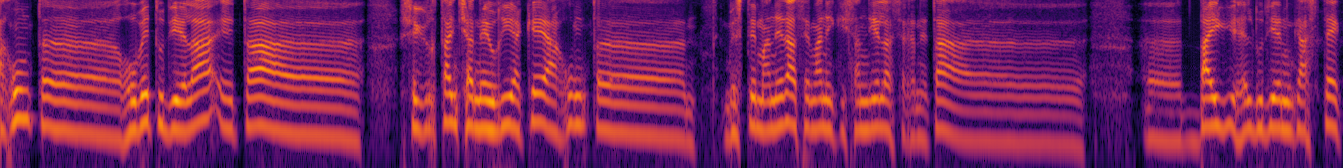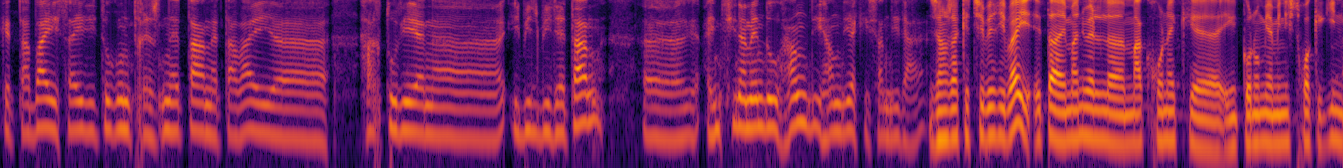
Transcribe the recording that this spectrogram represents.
agunt uh, hobetu diela eta uh, segurtantxa neurriake agunt beste manera zemanik izan diela zerren eta uh, bai heldu dien gaztek eta bai zai ditugun tresnetan eta bai uh, hartu dien uh, ibilbidetan, uh, aintzinamendu handi handiak izan dira. Eh? Jean-Jacques Etxeberri bai, eta Emmanuel Macronek eh, ekonomia ministroak egin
